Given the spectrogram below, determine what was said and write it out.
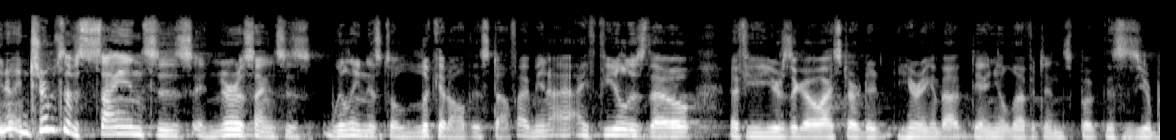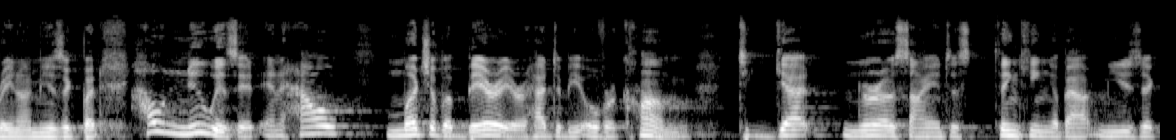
You know, in terms of science's and neuroscience's willingness to look at all this stuff, I mean, I, I feel as though a few years ago I started hearing about Daniel Levitin's book, This Is Your Brain on Music, but how new is it and how much of a barrier had to be overcome to get neuroscientists thinking about music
